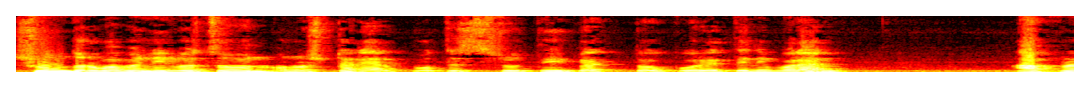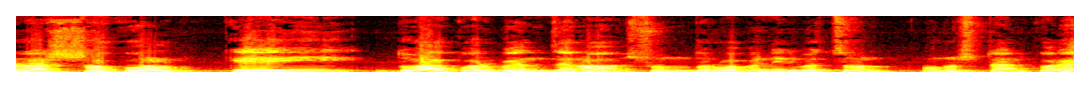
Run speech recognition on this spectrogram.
সুন্দরভাবে নির্বাচন অনুষ্ঠানের প্রতিশ্রুতি ব্যক্ত করে তিনি বলেন, আপনারা সকলকেই দোয়া করবেন যেন সুন্দরভাবে নির্বাচন অনুষ্ঠান করে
